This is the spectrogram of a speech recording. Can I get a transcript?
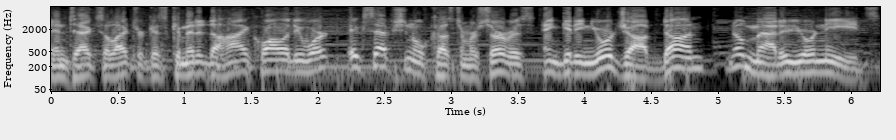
Intex Electric is committed to high quality work, exceptional customer service, and getting your job done no matter your needs.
